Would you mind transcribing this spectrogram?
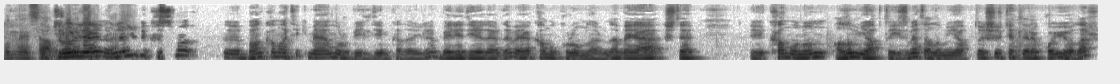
bunun hesabını... Trollerin önemli bir kısmı e, bankamatik memur bildiğim kadarıyla belediyelerde veya kamu kurumlarında veya işte e, kamunun alım yaptığı, hizmet alımı yaptığı şirketlere koyuyorlar.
